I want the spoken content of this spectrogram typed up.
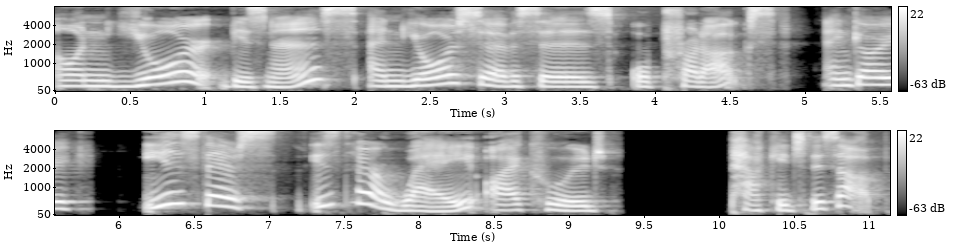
on your business and your services or products and go, is there, is there a way I could package this up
